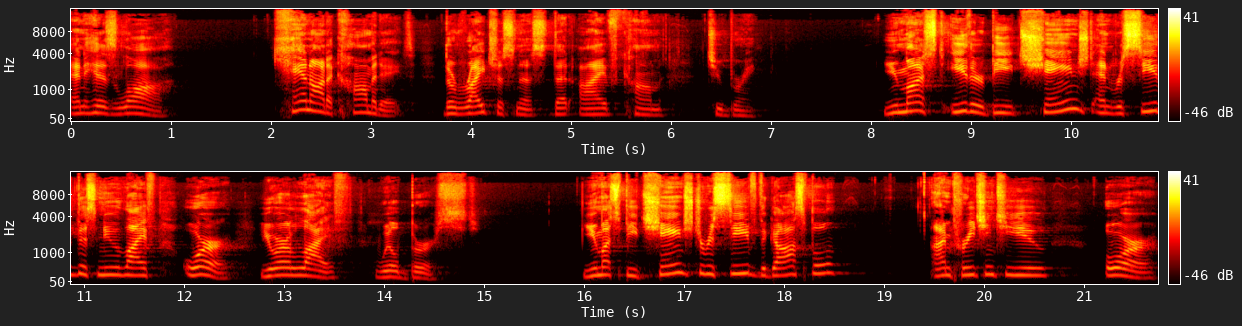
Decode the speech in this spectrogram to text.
and His law cannot accommodate the righteousness that I've come to bring. You must either be changed and receive this new life, or your life will burst. You must be changed to receive the gospel I'm preaching to you, or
